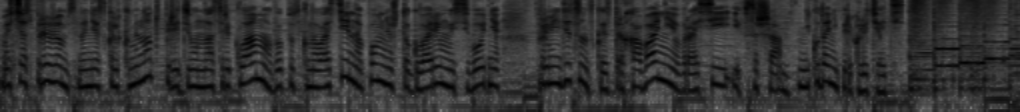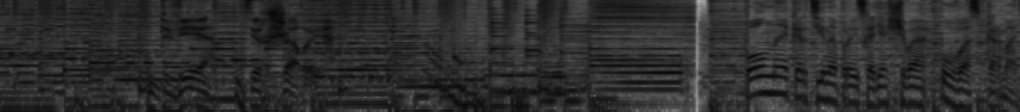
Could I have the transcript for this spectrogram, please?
Мы сейчас прервемся на несколько минут. Впереди у нас реклама, выпуск новостей. Напомню, что говорим мы сегодня про медицинское страхование в России и в США. Никуда не переключайтесь. Две державы. Полная картина происходящего у вас в кармане.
